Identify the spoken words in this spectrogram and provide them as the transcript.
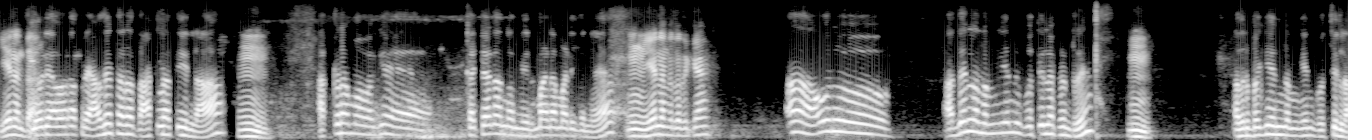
ಏನಂತ? ನೋಡಿ ಅವ್ರ ಹತ್ರ ಯಾವ್ದೇ ತರ ದಾಖಲಾತಿ ಇಲ್ಲ. ಹ್ಮ್. ಅಕ್ರಮವಾಗಿ ಕಟ್ಟಡ ನಾನು ನಿರ್ಮಾಣ ಮಾಡಿದ್ದೇನೆ. ಹ್ಮ್ ಏನಂದ್ರ ಅದಕ್ಕೆ? ಆ ಅವರು ಅದೆಲ್ಲ ನಮ್ಗೇನು ಗೊತ್ತಿಲ್ಲ ಕಣ್ರಿ. ಹ್ಮ್. ಅದ್ರ ಬಗ್ಗೆ ಏನ್ ನಮ್ಗೇನ್ ಗೊತ್ತಿಲ್ಲ.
